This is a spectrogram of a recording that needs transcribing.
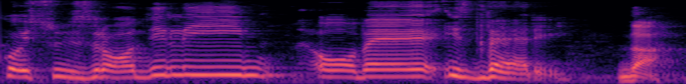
koji su izrodili ove iz dveri. Da.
